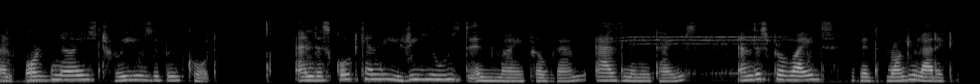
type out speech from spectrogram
an organized reusable code and this code can be reused in my program as many times and this provides with modularity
